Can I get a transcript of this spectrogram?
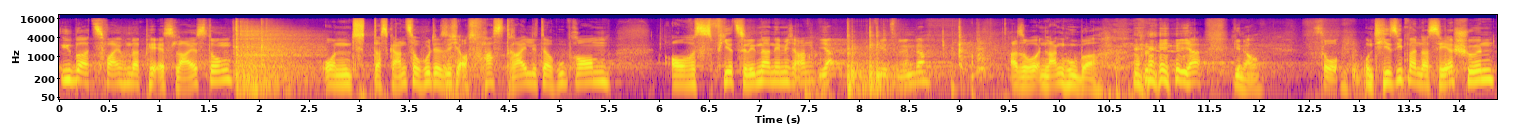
über 200 PS Leistung. Und das Ganze holt er sich aus fast 3 Liter Hubraum aus vier Zylinder, nehme ich an. Ja, vier Zylinder. Also ein Langhuber. ja, genau. So, und hier sieht man das sehr schön.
